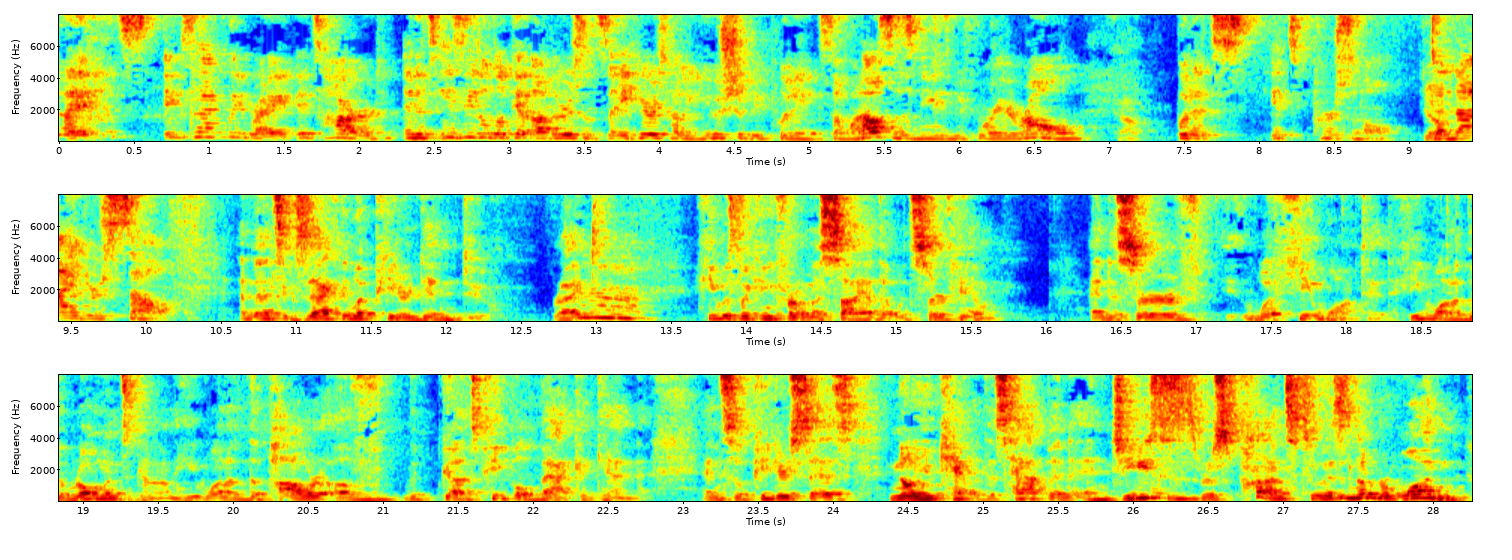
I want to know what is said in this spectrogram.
it's exactly right. It's hard. And it's easy to look at others and say, here's how you should be putting someone else's needs before your own. Yeah. But it's it's personal. Yep. Deny yourself. And that's exactly what Peter didn't do, right? Mm. He was looking for a Messiah that would serve him and to serve what he wanted. He wanted the Romans gone. He wanted the power of the, God's people back again. And so Peter says, no, you can't let this happen. And Jesus' response to his number one,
